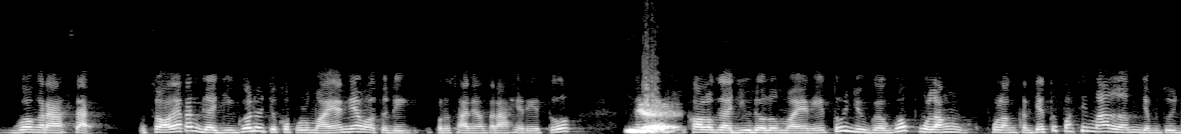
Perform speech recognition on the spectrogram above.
gue ngerasa soalnya kan gaji gue udah cukup lumayan ya waktu di perusahaan yang terakhir itu. Ya. Kalau gaji udah lumayan itu juga gue pulang pulang kerja tuh pasti malam jam 7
